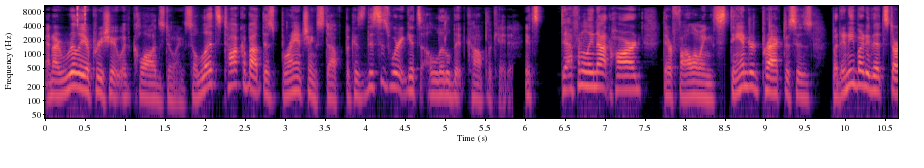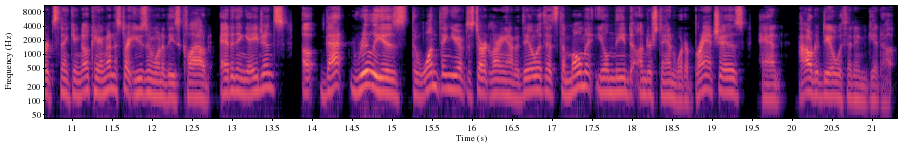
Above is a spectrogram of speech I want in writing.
And I really appreciate what Claude's doing. So let's talk about this branching stuff because this is where it gets a little bit complicated. It's definitely not hard. They're following standard practices, but anybody that starts thinking, okay, I'm going to start using one of these cloud editing agents, uh, that really is the one thing you have to start learning how to deal with. It's the moment you'll need to understand what a branch is and how to deal with it in GitHub.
